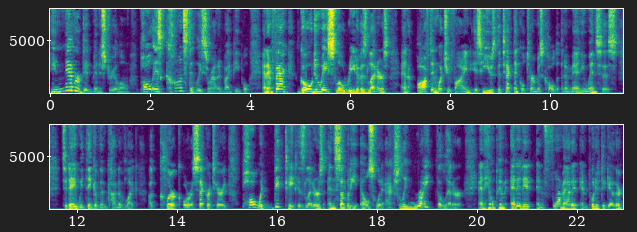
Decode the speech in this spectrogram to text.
He never did ministry alone. Paul is constantly surrounded by people. And in fact, go do a slow read of his letters. And often what you find is he used the technical term is called an amanuensis. Today we think of them kind of like a clerk or a secretary. Paul would dictate his letters and somebody else would actually write the letter and help him edit it and format it and put it together.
